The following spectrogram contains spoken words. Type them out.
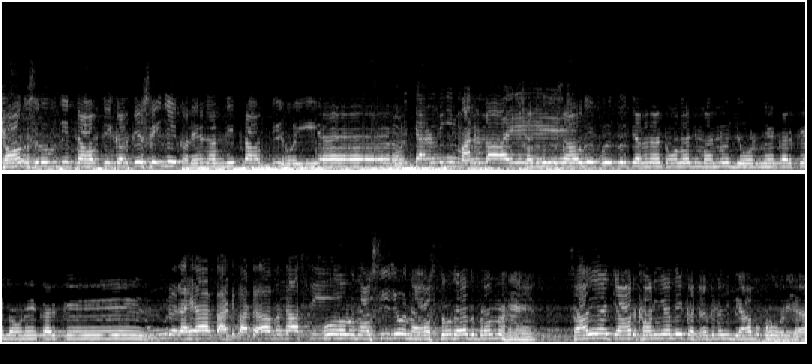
ਸ਼ਾਂਤ ਸਰੂਪ ਦੀ ਪ੍ਰਾਪਤੀ ਕਰਕੇ ਸਹੀਜੇ ਘਣੇ ਆਨੰਦ ਦੀ ਪ੍ਰਾਪਤੀ ਹੋਈ ਹੈ। ਗੁਰ ਚਰਣੀ ਮਨ ਲਾਏ। ਸਤਿਗੁਰੂ ਸਾਹਿਬ ਦੇ ਪਵਿੱਤਰ ਚਰਨਾਂ ਕਮਲਾਂ 'ਚ ਮਨ ਨੂੰ ਜੋੜਨੇ ਕਰਕੇ ਲਾਉਣੇ ਕਰਕੇ। ਪੂਰ ਰਹਾ ਘਟ ਘਟ ਅਬਨਾਸੀ ਉਹ ਅਵਿਨਾਸੀ ਜੋ ਨਾਸ ਤੋਂ ਰਹਿਤ ਬ੍ਰਹਮ ਹੈ ਸਾਰੀਆਂ ਚਾਰ ਖਾਣੀਆਂ ਦੇ ਘਟਾ ਘਟਾ ਦੀ ਵਿਆਪਕ ਹੋ ਰਿਹਾ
